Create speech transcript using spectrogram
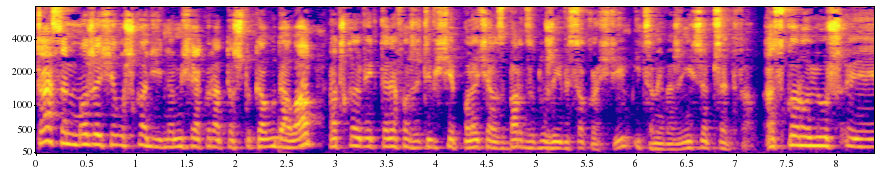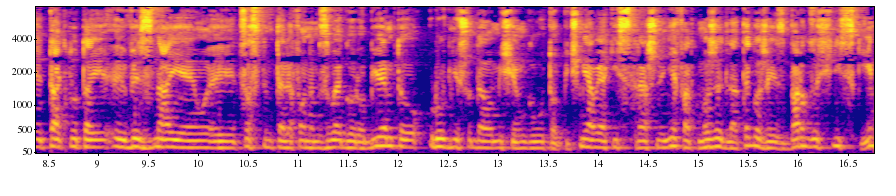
czasem może się uszkodzić. No mi się akurat ta sztuka udała, aczkolwiek telefon rzeczywiście poleciał z bardzo dużej wysokości i co najważniejsze przetrwał. A skoro już y, tak tutaj wyznaję, y, co z tym telefonem złego robiłem, to również udało mi się go utopić. Miał jakiś straszny niefart, może dlatego, że jest bardzo śliski,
